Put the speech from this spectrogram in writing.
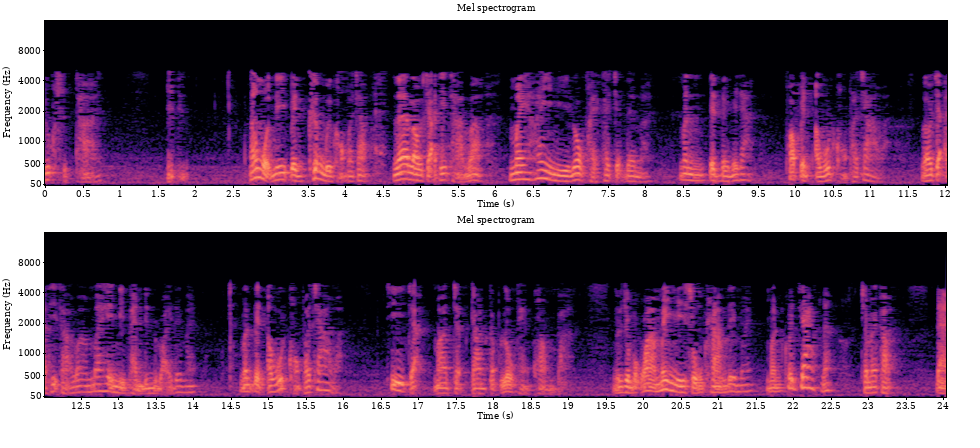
ยุคสุดท้าย ทั้งหมดนี้เป็นเครื่องมือของพระเจ้า และเราจะอธิษฐานว่าไม่ให้มีโรคภัยไข้เจ็บได้ไหมมันเป็นไปไม่ได้ เพราะเป็นอาวุธของพระเจ้าเราจะอธิษฐานว่าไม่ให้มีแผ่นดินไหวได้ไหมมันเป็นอาวุธของพระเจ้าอะ ที่จะมาจัดการกับโลกแห่งความบาปเราจะบอกว่าไม่มีสงครามได้ไหมมันก็ยากนะใช่ไหมครับ แต่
